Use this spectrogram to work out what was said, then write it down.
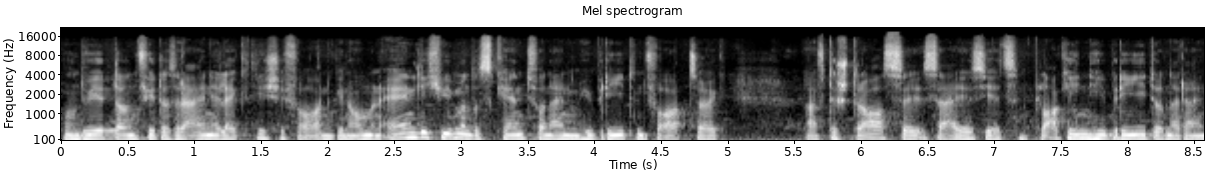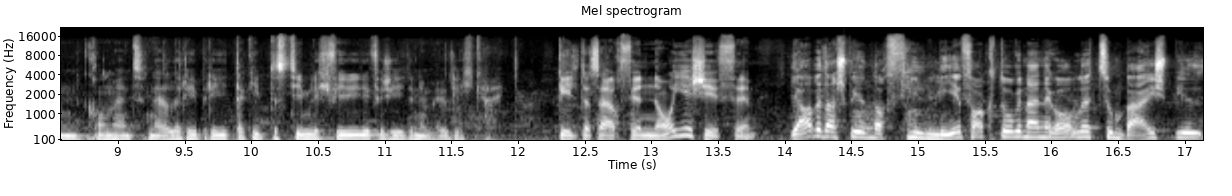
und wird dann für das rein elektrische Fahren genommen. Ähnlich wie man das kennt von einem hybriden Fahrzeug auf der Straße, sei es jetzt ein Plug-in-Hybrid oder ein konventioneller Hybrid. Da gibt es ziemlich viele verschiedene Möglichkeiten. Gilt das auch für neue Schiffe? Ja, aber da spielen noch viel mehr Faktoren eine Rolle, zum Beispiel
